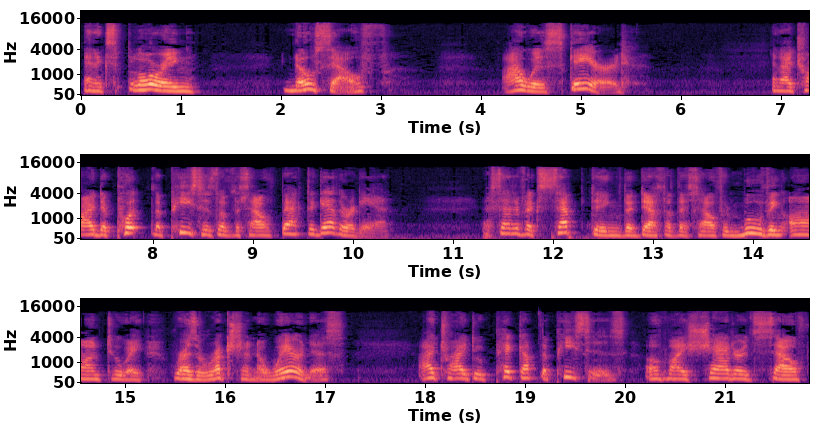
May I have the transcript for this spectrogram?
and exploring no self, I was scared and I tried to put the pieces of the self back together again. Instead of accepting the death of the self and moving on to a resurrection awareness, I tried to pick up the pieces of my shattered self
